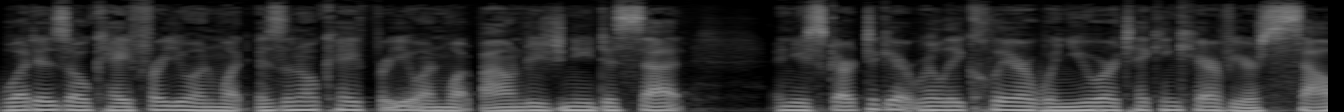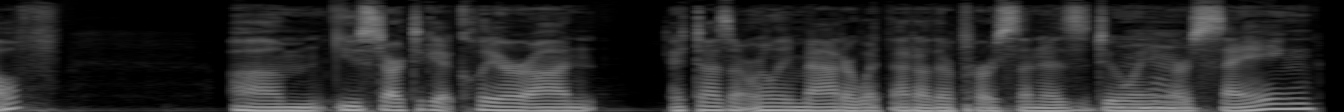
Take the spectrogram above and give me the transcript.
what is okay for you and what isn't okay for you and what boundaries you need to set. And you start to get really clear when you are taking care of yourself. Um, you start to get clear on it doesn't really matter what that other person is doing mm-hmm. or saying.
